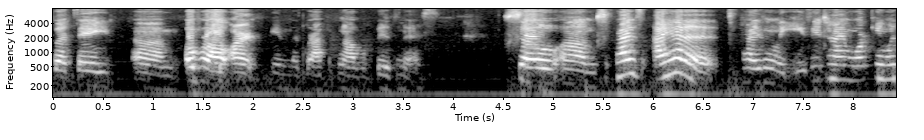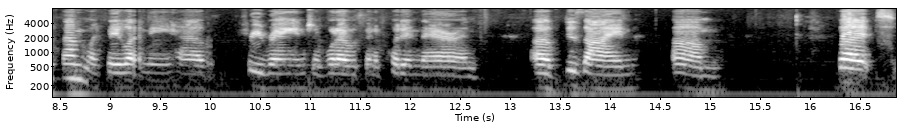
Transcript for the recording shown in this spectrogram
but they um, overall aren't in the graphic novel business. So, um, surprise! I had a surprisingly easy time working with them. Like they let me have free range of what I was going to put in there and of design. Um, but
